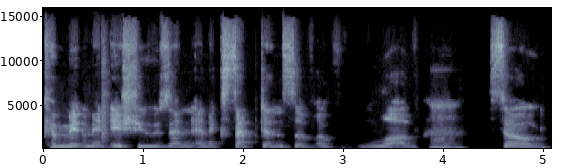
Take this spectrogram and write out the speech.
commitment issues and, and acceptance of, of love. Mm. So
